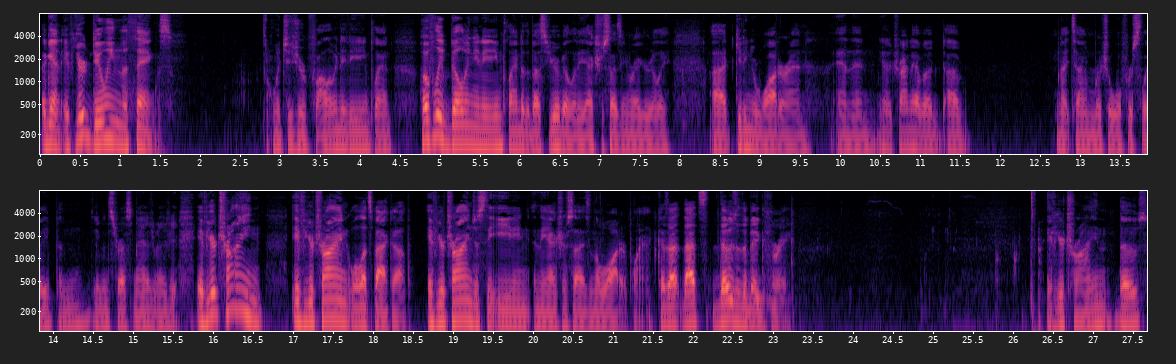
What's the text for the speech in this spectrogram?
Again, if you're doing the things which is you're following an eating plan, hopefully building an eating plan to the best of your ability, exercising regularly, uh, getting your water in, and then you know trying to have a, a nighttime ritual for sleep and even stress management. If you if you're trying if you're trying well let's back up. If you're trying just the eating and the exercise and the water plan cuz that, that's those are the big 3. If you're trying those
